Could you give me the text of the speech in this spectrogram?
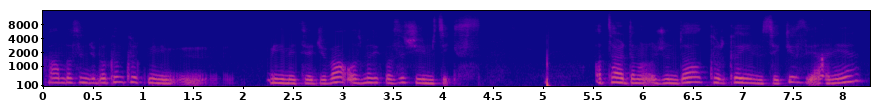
Kan basıncı bakın 40 milim, milimetre civa. Ozmotik basınç 28. Atar damar ucunda 40'a 28 yani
